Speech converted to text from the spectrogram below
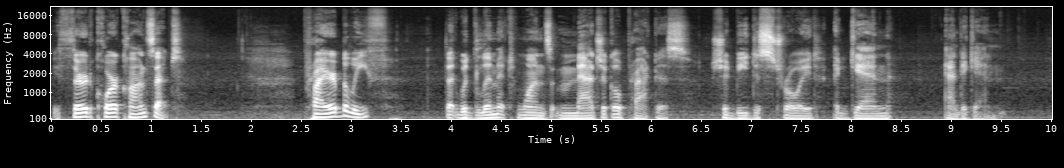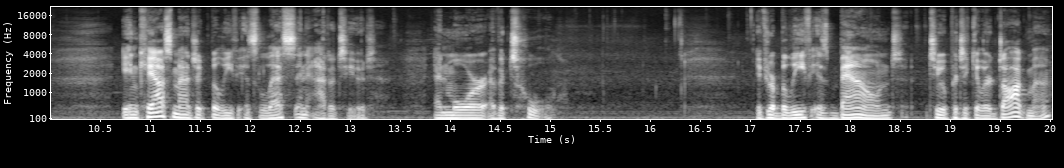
The third core concept prior belief that would limit one's magical practice should be destroyed again and again. In chaos magic, belief is less an attitude and more of a tool. If your belief is bound to a particular dogma,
